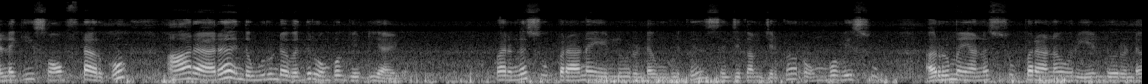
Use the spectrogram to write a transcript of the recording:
இலகி சாஃப்டாக இருக்கும். ஆற ஆற இந்த உருண்டை வந்து ரொம்ப கெட்டியாகிடும் பாருங்கள் சூப்பரான எள்ளு உருண்டை உங்களுக்கு செஞ்சு காமிச்சிருக்கேன். ரொம்பவே சூப் அருமையான சூப்பரான ஒரு எள்ளு உருண்டை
